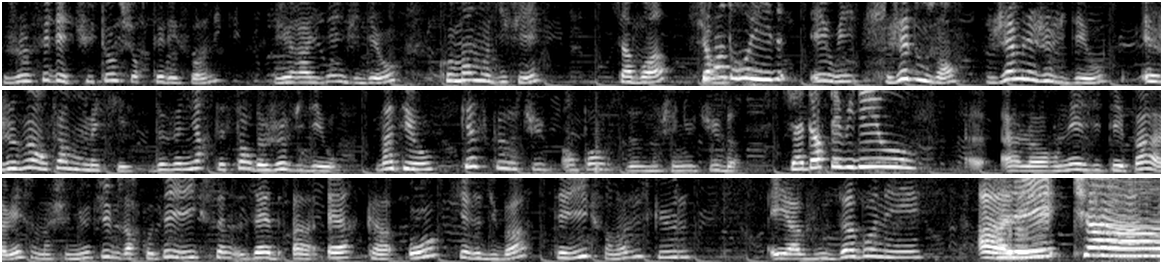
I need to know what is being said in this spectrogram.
Je fais des tutos sur téléphone. J'ai réalisé une vidéo comment modifier. Sa voix Sur- sur Android. Et oui, j'ai 12 ans, j'aime les jeux vidéo et je veux en faire mon métier, devenir testeur de jeux vidéo. Mathéo, qu'est-ce que tu en penses de ma chaîne YouTube J'adore tes vidéos. Euh, Alors n'hésitez pas à aller sur ma chaîne YouTube ZarkoTX, Z-A-R-K-O, tiré du bas, TX en majuscule, et à vous abonner. Allez, ciao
